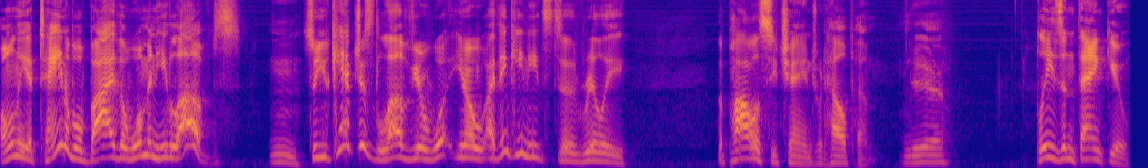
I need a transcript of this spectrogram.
only attainable by the woman he loves. Mm. So you can't just love your you know, I think he needs to really the policy change would help him. Yeah. Please and thank you.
